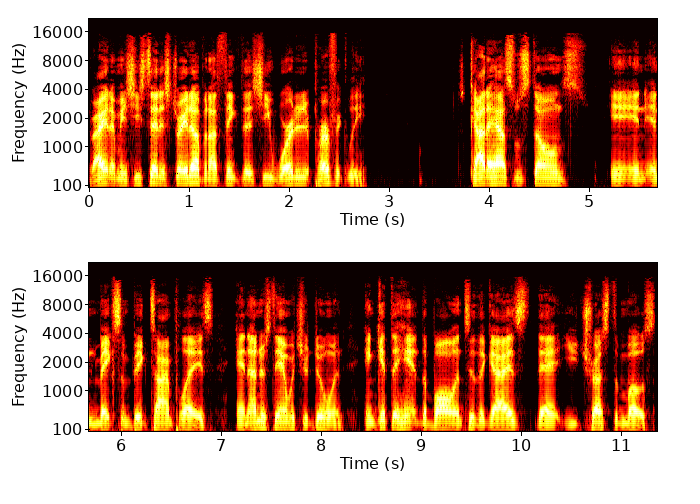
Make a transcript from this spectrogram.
right? I mean, she said it straight up, and I think that she worded it perfectly. Got to have some stones and, and make some big time plays and understand what you're doing and get the hand the ball into the guys that you trust the most,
